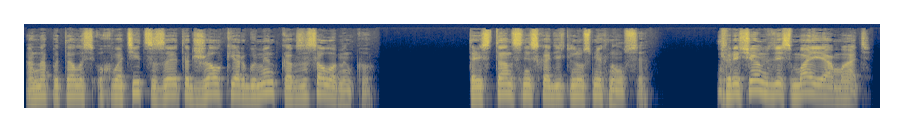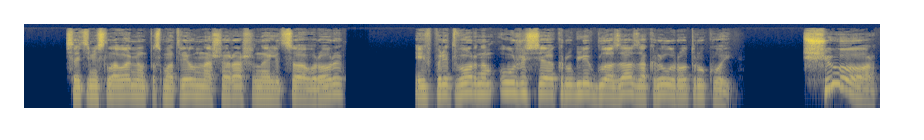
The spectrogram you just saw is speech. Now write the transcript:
Она пыталась ухватиться за этот жалкий аргумент, как за соломинку. Тристан снисходительно усмехнулся. «При чем здесь моя мать?» С этими словами он посмотрел на ошарашенное лицо Авроры и в притворном ужасе, округлив глаза, закрыл рот рукой. «Черт!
